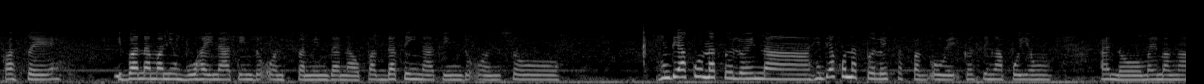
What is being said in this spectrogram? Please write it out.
Kasi iba naman yung buhay natin doon sa Mindanao pagdating natin doon. So hindi ako natuloy na hindi ako natuloy sa pag-uwi kasi nga po yung ano may mga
